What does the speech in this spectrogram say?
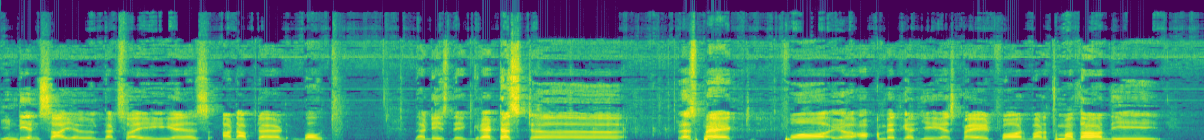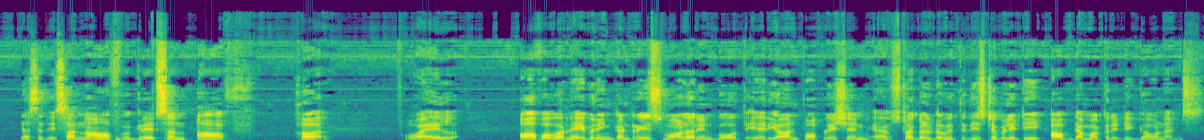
Indian soil. That's why he has adopted both. That is the greatest uh, respect for uh, Ambedkar ji has paid for Bharat Mata, the as the son of great son of her. While of our neighboring countries, smaller in both area and population, have struggled with the stability of democratic governance.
